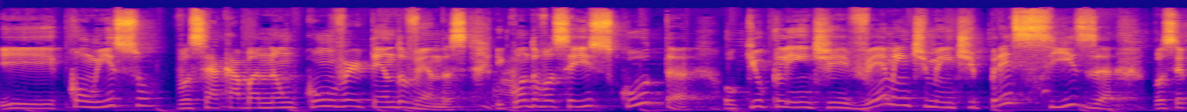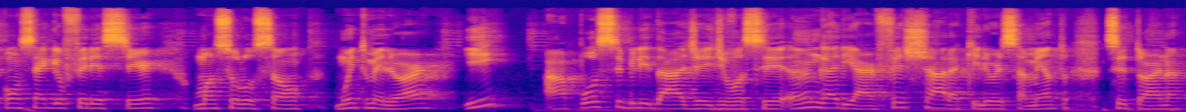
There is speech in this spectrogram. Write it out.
E com isso, você acaba não convertendo vendas. E quando você escuta o que o cliente veementemente precisa, você consegue oferecer uma solução muito melhor e a possibilidade aí de você angariar, fechar aquele orçamento se torna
